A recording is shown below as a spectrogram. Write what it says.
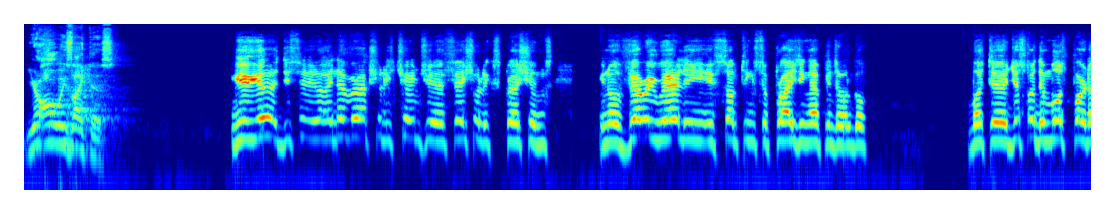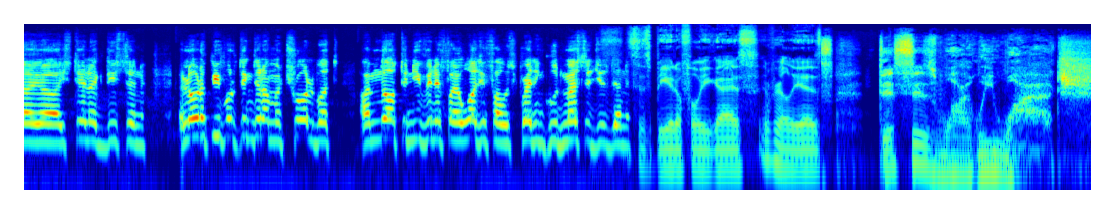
You're always like this. Yeah, yeah. This uh, I never actually change uh, facial expressions. You know, very rarely if something surprising happens, I'll go. But uh, just for the most part, I uh, I stay like this, and a lot of people think that I'm a troll, but I'm not. And even if I was, if I was spreading good messages, then This is beautiful, you guys. It really is. This is why we watch.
